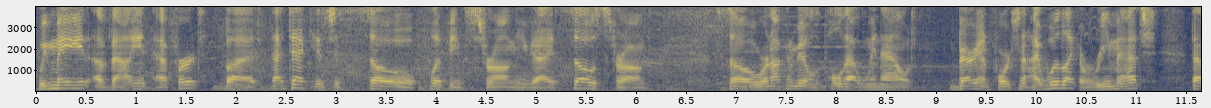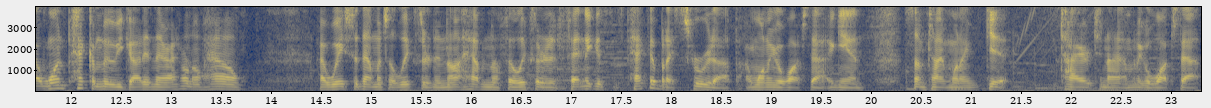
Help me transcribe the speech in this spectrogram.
We made a valiant effort, but that deck is just so flipping strong, you guys. So strong. So we're not going to be able to pull that win out. Very unfortunate. I would like a rematch. That one P.E.K.K.A. movie got in there. I don't know how. I wasted that much elixir to not have enough elixir to defend against this P.E.K.K.A., but I screwed up. I want to go watch that again sometime when I get tired tonight. I'm going to go watch that.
